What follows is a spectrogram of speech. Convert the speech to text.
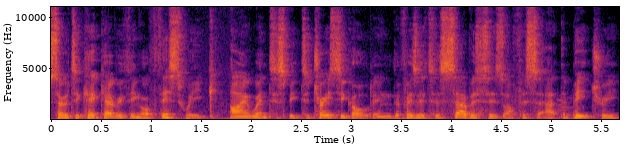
So, to kick everything off this week, I went to speak to Tracy Golding, the Visitor Services Officer at the Petrie,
